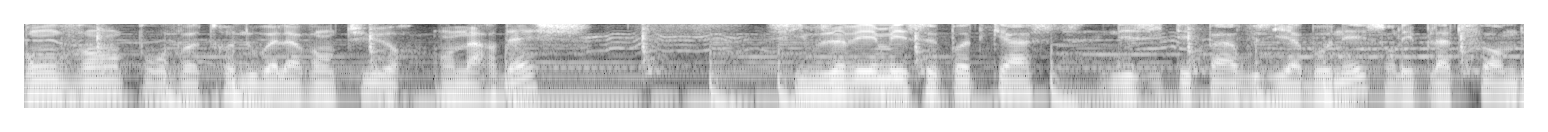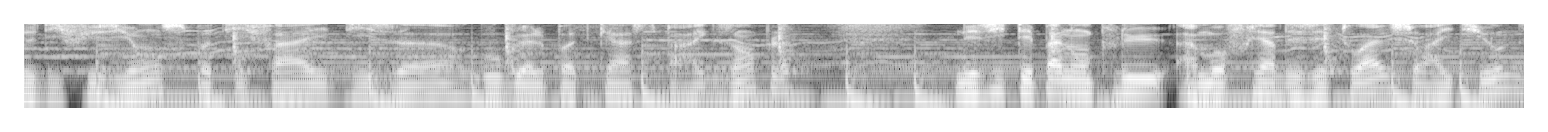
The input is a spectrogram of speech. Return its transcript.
Bon vent pour votre nouvelle aventure en Ardèche. Si vous avez aimé ce podcast, n'hésitez pas à vous y abonner sur les plateformes de diffusion Spotify, Deezer, Google Podcast par exemple. N'hésitez pas non plus à m'offrir des étoiles sur iTunes.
